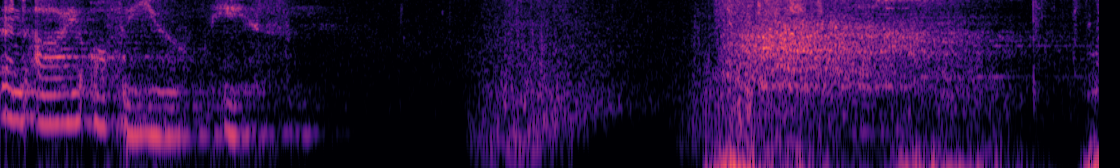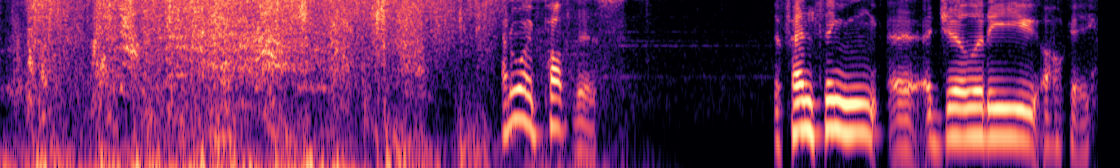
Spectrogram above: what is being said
and I offer you peace. How do I pop this? Defensing, uh, agility, okay.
